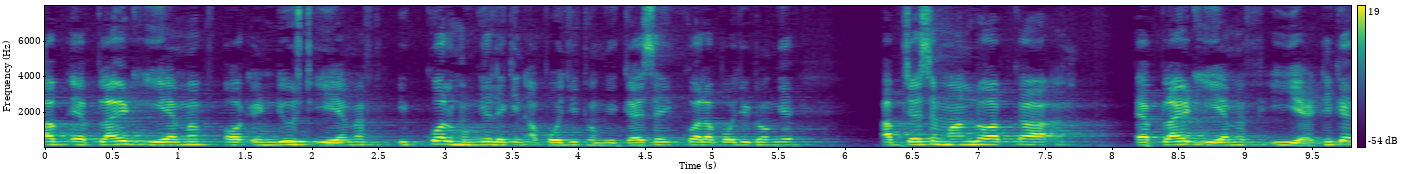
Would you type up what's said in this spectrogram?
अब अप्लाइड ईएमएफ और इंड्यूस्ड ईएमएफ इक्वल होंगे, लेकिन अपोजिट होंगे। कैसे इक्वल अपोजिट होंगे? अब जैसे मान लो आपका अप्लाइड ईएमएफ ई है, ठीक है?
